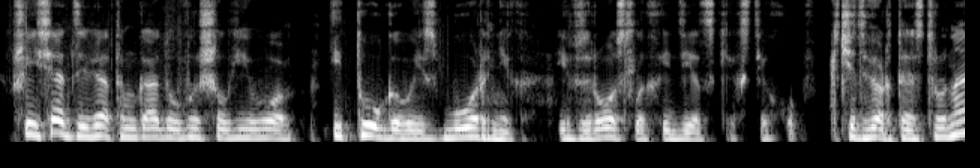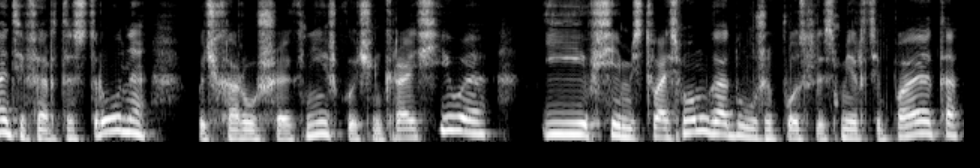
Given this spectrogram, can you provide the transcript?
В 1969 году вышел его итоговый сборник и взрослых, и детских стихов. «Четвертая струна», «Тиферте струна». Очень хорошая книжка, очень красивая. И в 1978 году, уже после смерти поэта,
